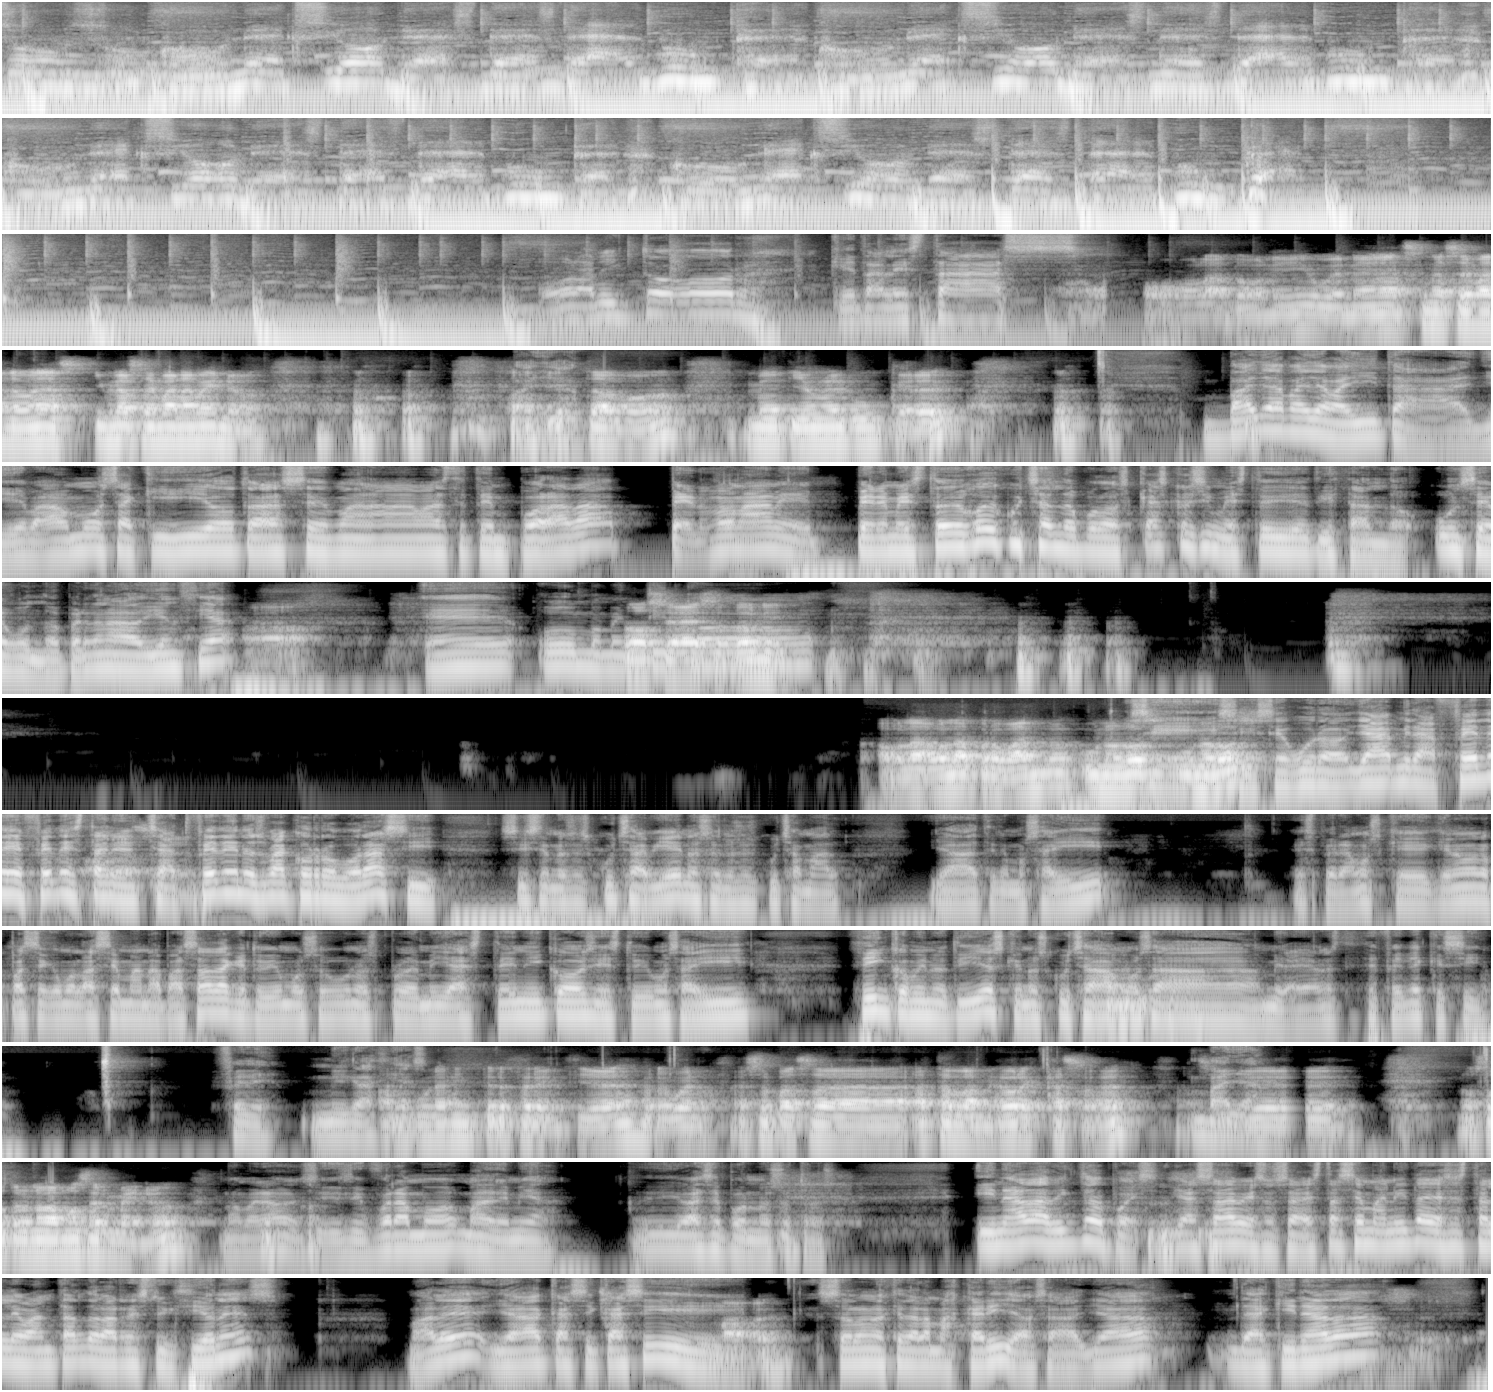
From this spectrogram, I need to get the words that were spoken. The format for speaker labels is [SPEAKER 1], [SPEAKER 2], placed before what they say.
[SPEAKER 1] Son, son conexiones desde el búnker. Conexiones desde el búnker. Conexiones desde el búnker. Conexiones desde el búnker.
[SPEAKER 2] Hola Víctor, ¿qué tal estás?
[SPEAKER 3] Hola Tony, buenas. Una semana más y una semana menos. Aquí estamos, metido en el búnker, ¿eh?
[SPEAKER 2] Vaya, vaya, vayita. Llevamos aquí otra semana más de temporada. Perdóname, pero me estoy escuchando por los cascos y me estoy idiotizando. Un segundo, perdona a la audiencia.
[SPEAKER 3] Ah,
[SPEAKER 2] Eh, un
[SPEAKER 3] no
[SPEAKER 2] momentito.
[SPEAKER 3] será eso, Tony. Hola, hola, probando. 1, 2,
[SPEAKER 2] Sí,
[SPEAKER 3] 1, 2.
[SPEAKER 2] sí, seguro. Ya, mira, Fede, Fede está en el chat. Fede nos va a corroborar si, si se nos escucha bien o se nos escucha mal. Ya tenemos ahí. Esperamos que, que no nos pase como la semana pasada, que tuvimos unos problemillas técnicos y estuvimos ahí cinco minutillos que no escuchábamos a. Mira, ya nos dice Fede que sí. Fede, mil gracias.
[SPEAKER 3] Algunas interferencias, ¿eh? pero bueno, eso pasa hasta en las mejores casas, ¿eh? Así
[SPEAKER 2] Vaya.
[SPEAKER 3] que nosotros no vamos a ser menos.
[SPEAKER 2] No, bueno, si, si fuéramos, madre mía, iba a ser por nosotros. Y nada, Víctor, pues ya sabes, o sea, esta semanita ya se están levantando las restricciones, ¿vale? Ya casi, casi
[SPEAKER 3] Vale.
[SPEAKER 2] solo nos queda la mascarilla, o sea, ya de aquí nada,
